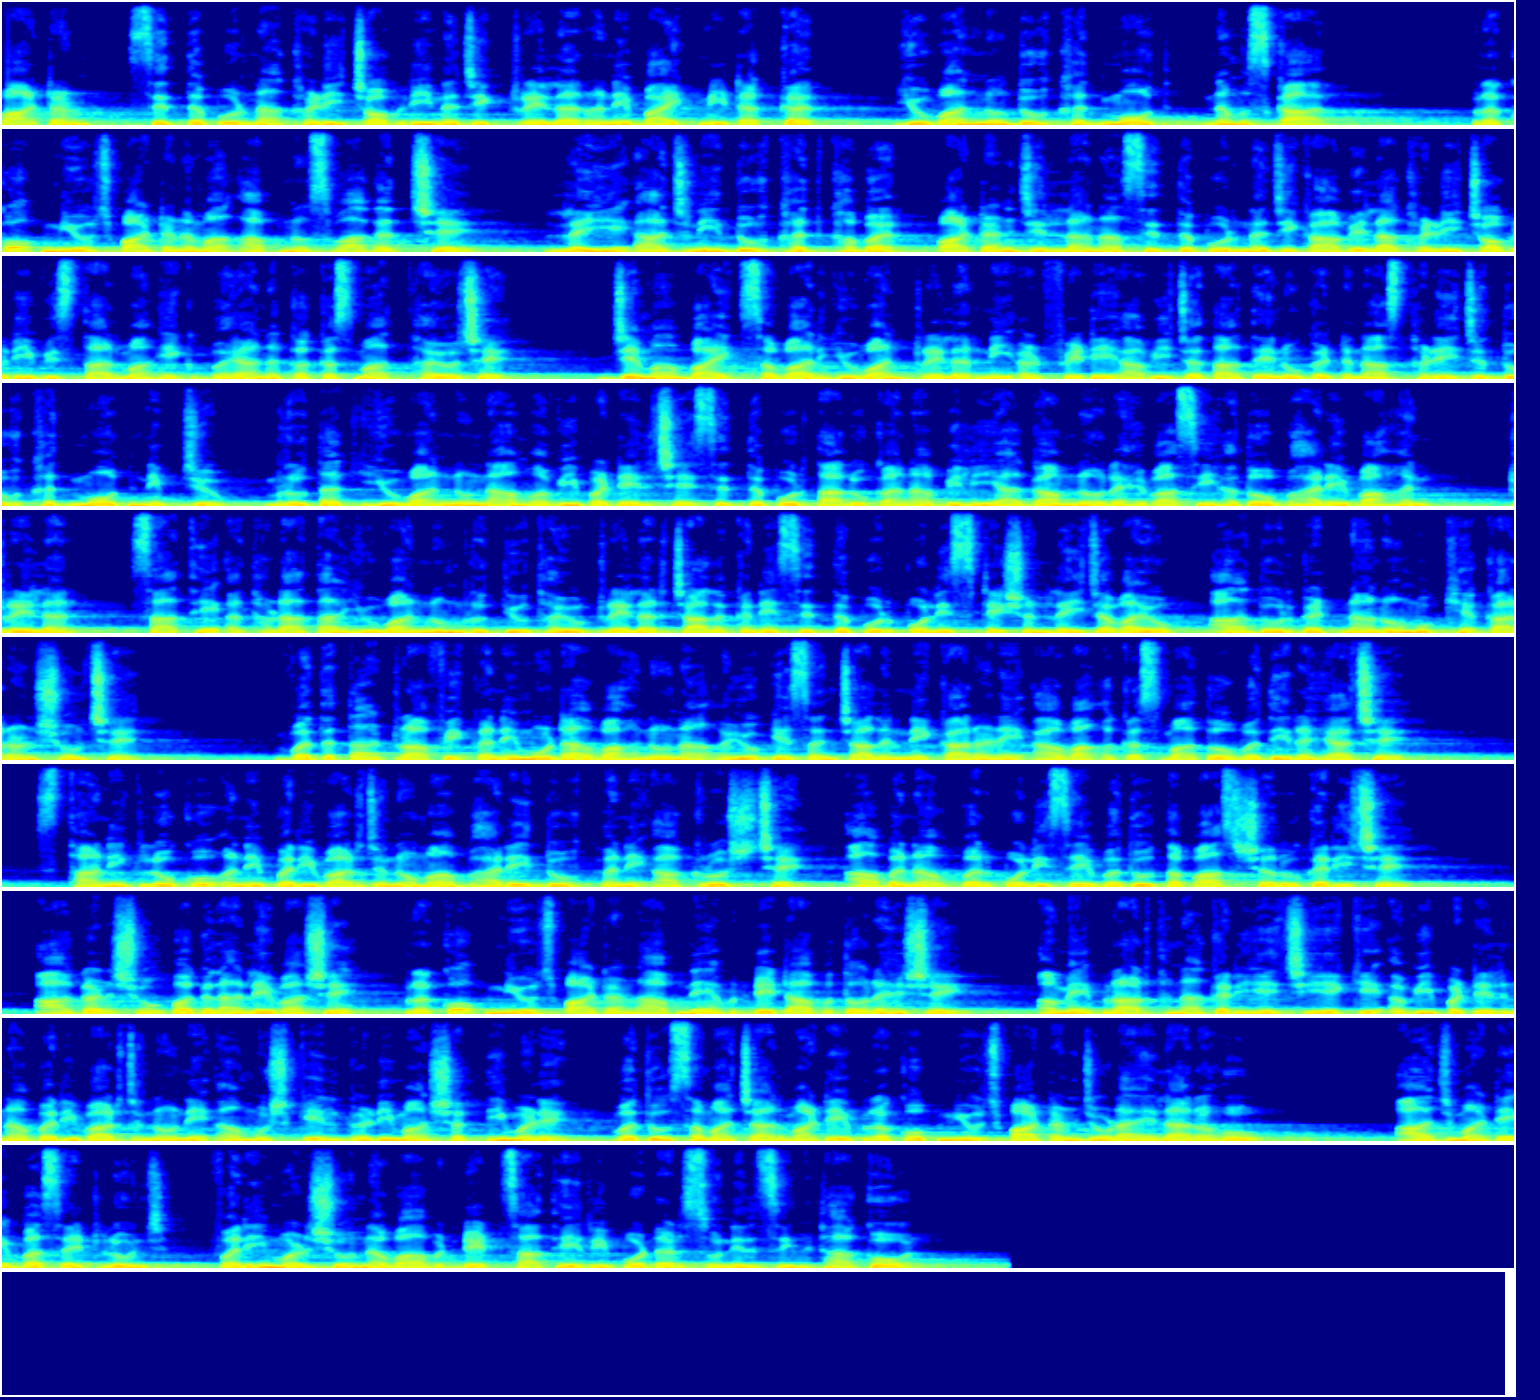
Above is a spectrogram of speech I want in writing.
પાટણ, સિદ્ધપુરના ખડી ચોકડી નજીક ટ્રેલર અને બાઇકની ટક્કર. યુવાનનું દુઃખદ મોત. નમસ્કાર. પ્રકોપ ન્યૂઝ પાટણમાં આપનું સ્વાગત છે. લઈએ આજની દુઃખદ ખબર. પાટણ જિલ્લાના સિદ્ધપુર નજીક આવેલા ખડી ચોકડી વિસ્તારમાં એક ભયાનક અકસ્માત થયો છે. જેમાં બાઇક સવાર યુવાન ટ્રેલરની અડફેટે આવી જતા તેનું ઘટના સ્થળે જ દુઃખદ મોત નીપજ્યું. મૃતક યુવાનનું નામ અવી પટેલ છે. સિદ્ધપુર તાલુકાના બિલિયા ગામનો રહેવાસી હતો. ભારે વાહન, ટ્રેલર સાથે અથડાતા યુવાનનું મૃત્યુ થયું. ટ્રેલર ચાલકને સિદ્ધપુર પોલીસ સ્ટેશન લઈ જવાયો. આ દુર્ઘટનાનું મુખ્ય કારણ શું છે? વધતા ટ્રાફિક અને મોટા વાહનોના અયોગ્ય સંચાલનને કારણે આવા અકસ્માતો વધી રહ્યા છે. સ્થાનિક લોકો અને પરિવારજનોમાં ભારે દુઃખ અને આક્રોશ છે. આ બનાવ પર પોલીસે વધુ તપાસ શરૂ કરી છે. આગળ શું પગલાં લેવાશે? પ્રકોપ ન્યૂઝ પાટણ આપને અપડેટ આપતો રહેશે. અમે પ્રાર્થના કરીએ છીએ કે અવી પટેલના પરિવારજનોને આ મુશ્કેલ ઘડીમાં શક્તિ મળે. વધુ સમાચાર માટે પ્રકોપ ન્યૂઝ પાટણ જોડાયેલા રહો. આજ માટે બસ એટલું જ. ફરી મળશું નવા અપડેટ સાથે. રિપોર્ટર સુનિલસિંહ ઠાકોર.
